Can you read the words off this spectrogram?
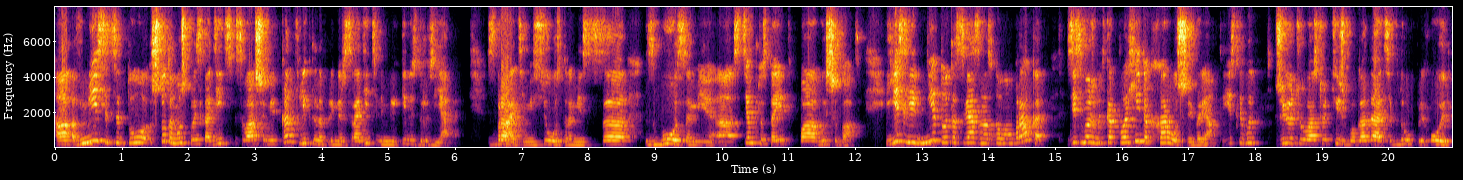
А в месяце то что-то может происходить с вашими конфликты, например, с родителями или с друзьями, с братьями, сестрами, с, с боссами, а, с тем, кто стоит повыше вас. Если нет, то это связано с домом брака. Здесь может быть как плохие, так и хорошие варианты. Если вы живете у вас тут тишь благодати, вдруг приходит,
